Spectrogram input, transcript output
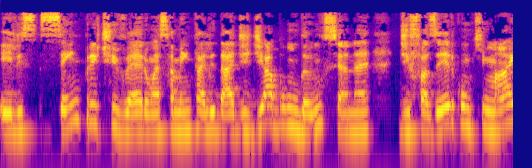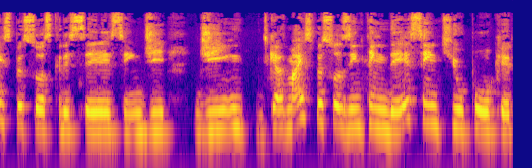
eles sempre tiveram essa mentalidade de abundância, né? De fazer com que mais pessoas crescessem, de, de, de que mais pessoas entendessem que o poker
